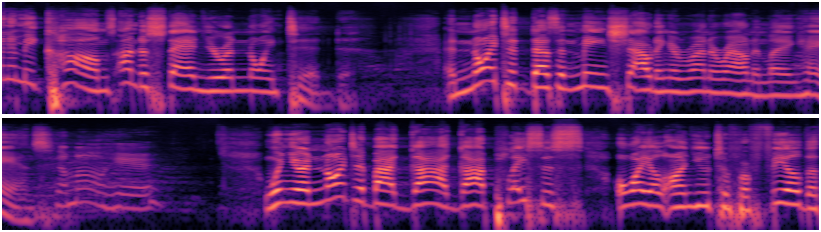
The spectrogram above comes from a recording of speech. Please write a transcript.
enemy comes, understand you're anointed. Anointed doesn't mean shouting and running around and laying hands. Come on here. When you're anointed by God, God places oil on you to fulfill the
